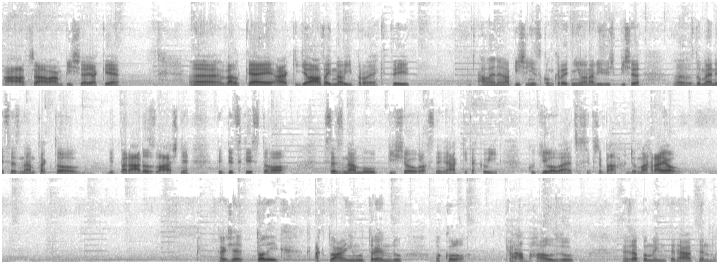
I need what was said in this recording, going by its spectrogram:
a třeba vám píše, jak je eh, velký a jaký dělá zajímavý projekty, ale nenapíše nic konkrétního a navíc, když píše eh, z domény seznam, tak to vypadá dost zvláštně. Typicky z toho seznamu píšou vlastně nějaký takový kutilové, co si třeba doma hrajou. Takže tolik k aktuálnímu trendu okolo Clubhouse. Nezapomeňte dát ten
